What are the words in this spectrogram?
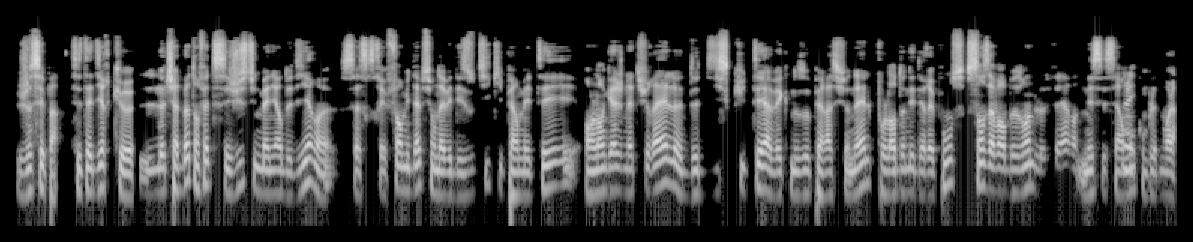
je sais pas. C'est-à-dire que le chatbot, en fait, c'est juste une manière de dire, ça serait formidable si on avait des outils qui permettaient, en langage naturel, de discuter avec nos opérationnels pour leur donner des réponses sans avoir besoin de le faire nécessairement complètement. Voilà.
